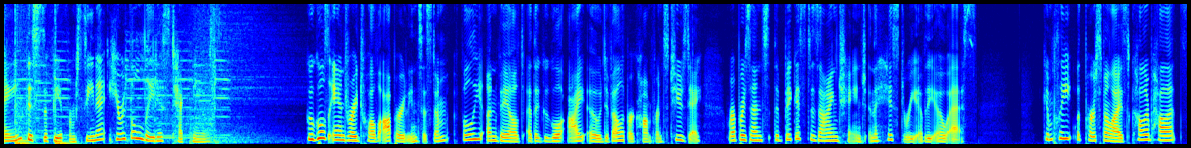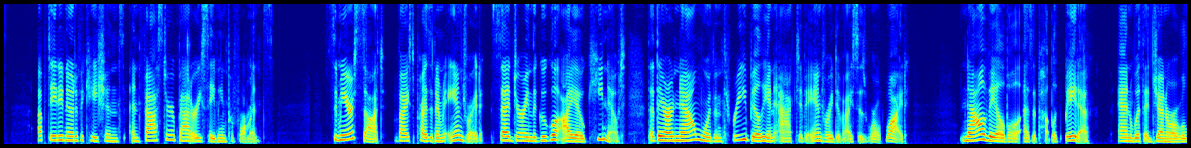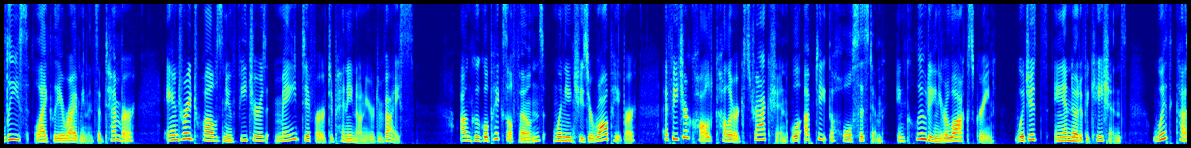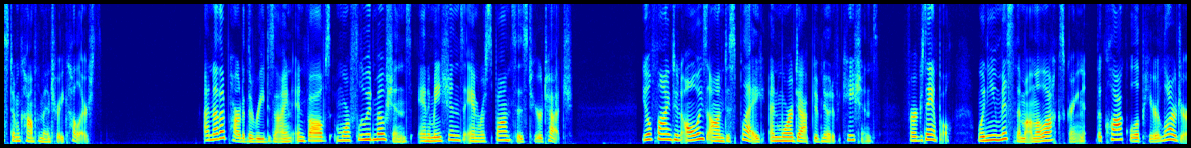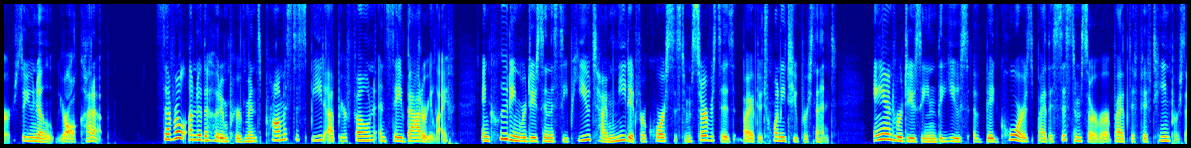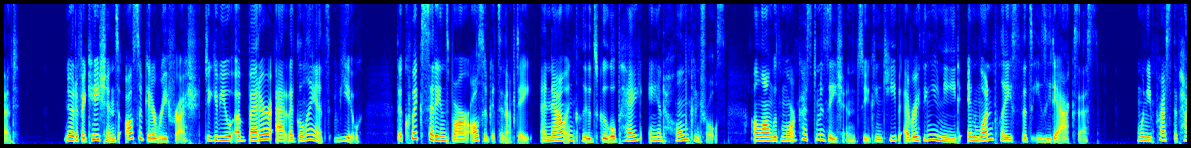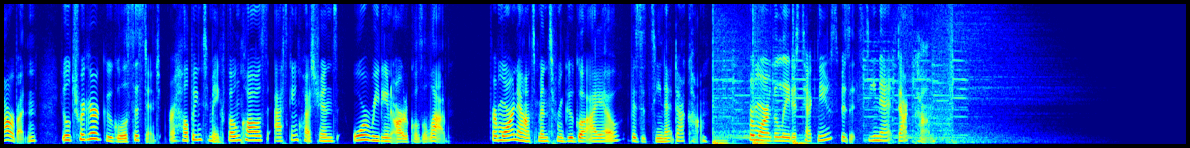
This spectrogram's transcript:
Hey, this is Sophia from CNET here with the latest tech news. Google's Android 12 operating system, fully unveiled at the Google I/O Developer Conference Tuesday, represents the biggest design change in the history of the OS. Complete with personalized color palettes, updated notifications, and faster battery-saving performance. Sameer Samat, Vice President of Android, said during the Google I/O keynote that there are now more than 3 billion active Android devices worldwide. Now available as a public beta, and with a general release likely arriving in September, Android 12's new features may differ depending on your device. On Google Pixel phones, when you choose your wallpaper, a feature called Color Extraction will update the whole system, including your lock screen, widgets, and notifications, with custom complementary colors. Another part of the redesign involves more fluid motions, animations, and responses to your touch. You'll find an always on display and more adaptive notifications. For example, when you miss them on the lock screen, the clock will appear larger so you know you're all caught up. Several under the hood improvements promise to speed up your phone and save battery life, including reducing the CPU time needed for core system services by up to 22%, and reducing the use of big cores by the system server by up to 15%. Notifications also get a refresh to give you a better at a glance view. The quick settings bar also gets an update and now includes Google Pay and home controls, along with more customization so you can keep everything you need in one place that's easy to access. When you press the power button, you'll trigger Google Assistant for helping to make phone calls, asking questions, or reading articles aloud. For more announcements from Google I/O, visit cnet.com. For more of the latest tech news, visit cnet.com.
